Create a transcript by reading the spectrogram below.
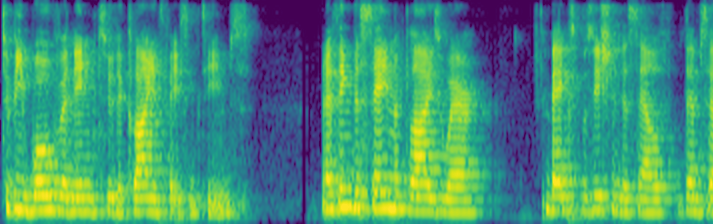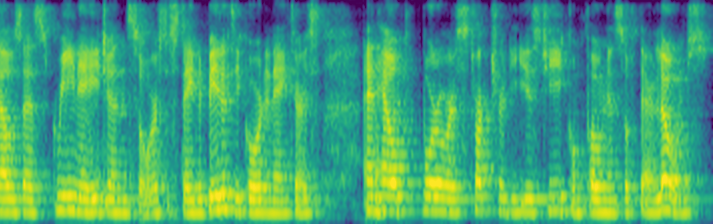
to be woven into the client facing teams. And I think the same applies where banks position themselves as green agents or sustainability coordinators and help borrowers structure the ESG components of their loans.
